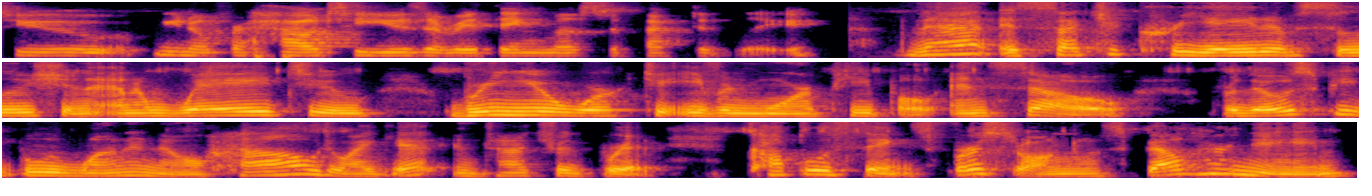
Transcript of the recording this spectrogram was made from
to you know for how to use everything most effectively. That is such a creative solution and a way to bring your work to even more people. And so for those people who want to know how do I get in touch with Britt, couple of things. First of all, I'm going to spell her name,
